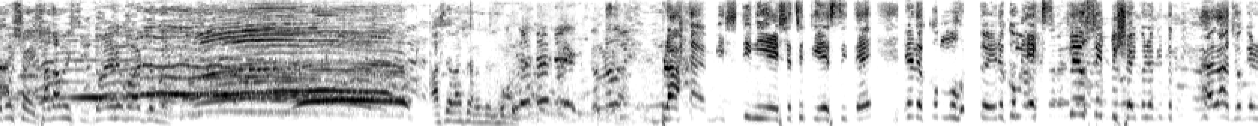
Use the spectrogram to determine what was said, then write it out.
অবশ্যই, সাদা মিষ্টি, জয় হওয়ার জন্য। আসেন আসেন আসেন মিষ্টি নিয়ে এসেছে টিএসসি তে এরকম মুহূর্ত এরকম এক্সক্লুসিভ বিষয়গুলো কিন্তু খেলা যোগের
